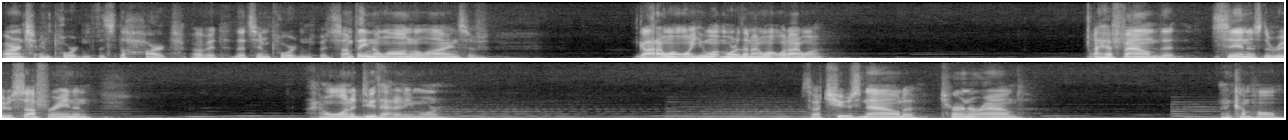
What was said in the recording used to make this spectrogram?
aren't important, it's the heart of it that's important, but something along the lines of God, I want what you want more than I want what I want. I have found that sin is the root of suffering, and I don't want to do that anymore. So I choose now to turn around and come home.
